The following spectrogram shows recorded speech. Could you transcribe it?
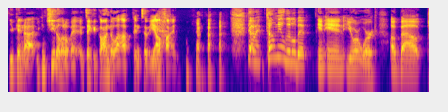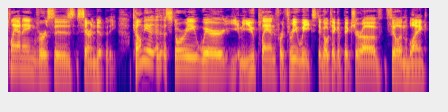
you can uh, you can cheat a little bit and take a gondola up into the alpine. Tell me a little bit in in your work about planning versus serendipity. Tell me a, a story where I mean you planned for three weeks to go take a picture of fill in the blank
